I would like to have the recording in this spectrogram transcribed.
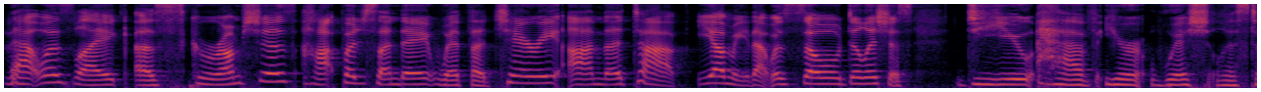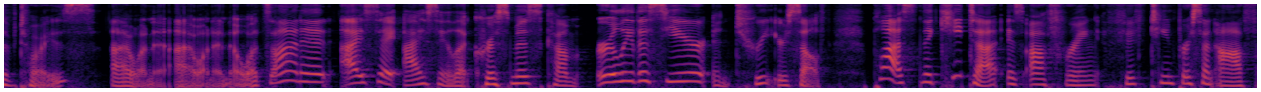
That was like a scrumptious hot fudge sundae with a cherry on the top. Yummy. That was so delicious. Do you have your wish list of toys? I want to I want to know what's on it. I say I say let Christmas come early this year and treat yourself. Plus, Nikita is offering 15% off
